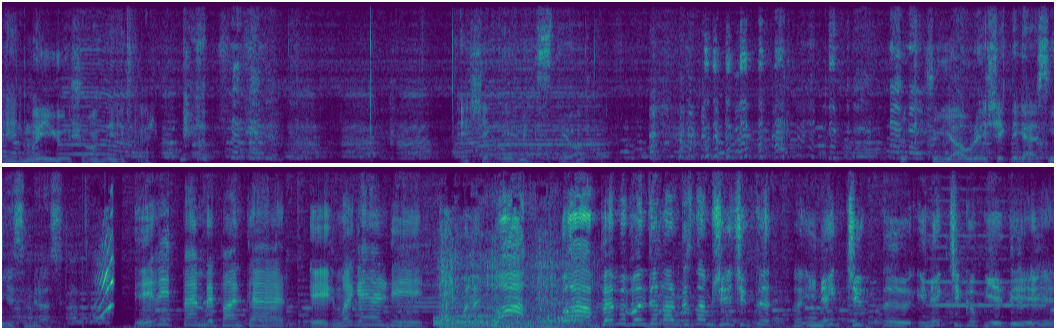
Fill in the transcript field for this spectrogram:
Elma yiyor şu anda inekler. Eşek de yemek istiyor. Şu, şu yavru eşek de gelsin yesin biraz. Evet pembe panter. Elma geldi. Bana... Aa, aa, pembe panterin arkasından bir şey çıktı. Ha, inek çıktı. İnek çıkıp yedi.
